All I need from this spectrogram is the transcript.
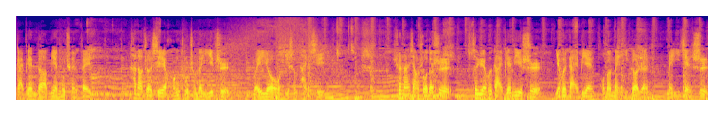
改变得面目全非。看到这些黄土城的遗址，唯有一声叹息。轩然想说的是，岁月会改变历史，也会改变我们每一个人、每一件事。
